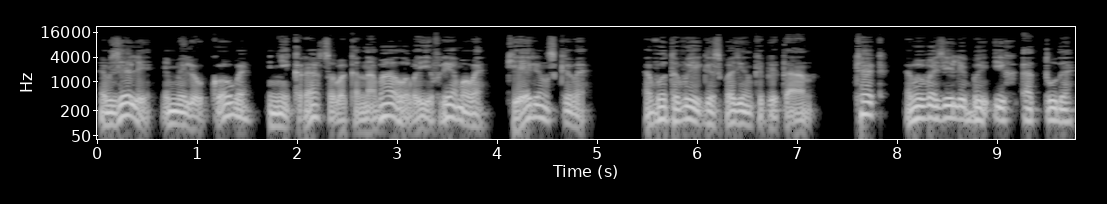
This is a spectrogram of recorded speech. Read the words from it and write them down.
Взяли Милюкова, Некрасова, Коновалова, Ефремова, Керенского. Вот вы, господин капитан, как вывозили бы их оттуда?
